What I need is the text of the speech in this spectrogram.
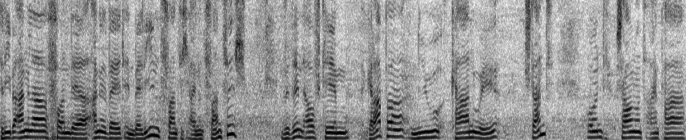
liebe Angler von der Angelwelt in Berlin 2021. Wir sind auf dem Grappa New Canoe Stand und schauen uns ein paar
